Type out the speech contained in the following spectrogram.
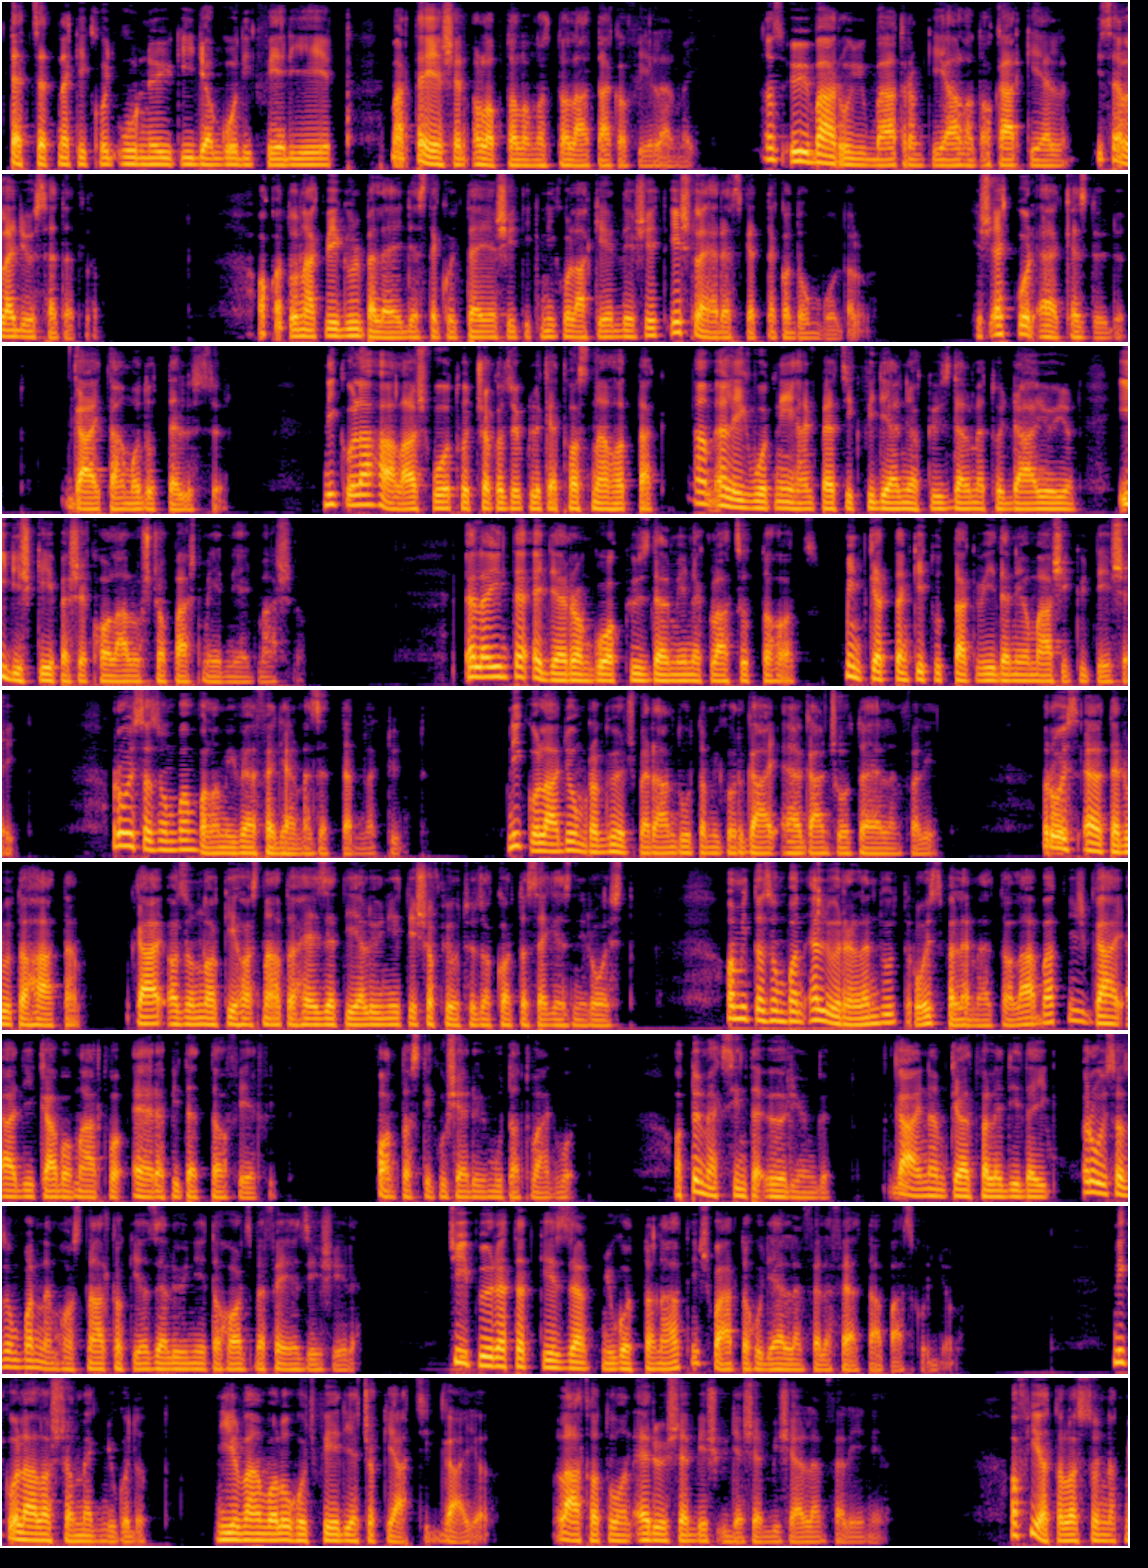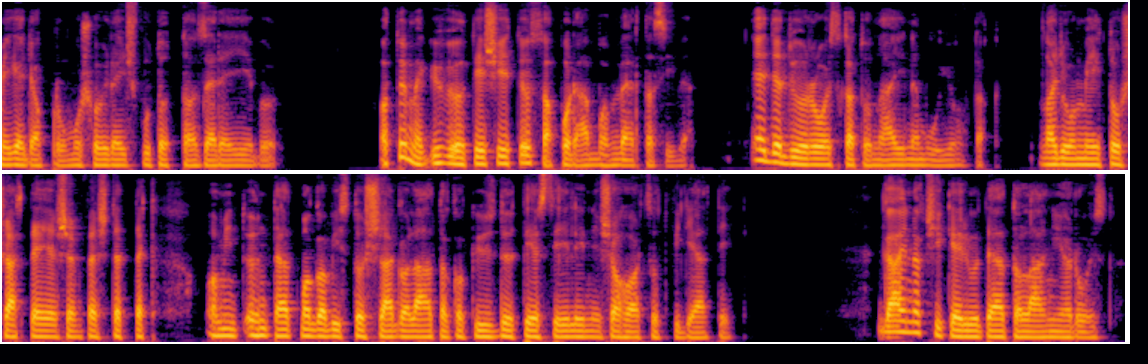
Tetszett nekik, hogy úrnőjük így aggódik férjéért, már teljesen alaptalanak találták a félelmeit. Az ő bárójuk bátran kiállhat akárki ellen hiszen legyőzhetetlen. A katonák végül beleegyeztek, hogy teljesítik Nikolá kérdését, és leereszkedtek a domboldalon. És ekkor elkezdődött. Gály támadott először. Nikolá hálás volt, hogy csak az öklöket használhatták, ám elég volt néhány percig figyelni a küzdelmet, hogy rájöjjön, így is képesek halálos csapást mérni egymásra. Eleinte egyenrangúak küzdelmének látszott a harc. Mindketten ki tudták védeni a másik ütéseit. Royce azonban valamivel fegyelmezettebbnek tűnt. Nikolá gyomra görcsbe rándult, amikor Guy elgáncsolta ellenfelét. Royce elterült a hátán. Guy azonnal kihasználta a helyzeti előnyét, és a földhöz akarta szegezni Royce-t. Amit azonban előre lendült, Royce felemelte a lábát, és Guy ágyékába mártva elrepítette a férfit. Fantasztikus erőmutatvány volt. A tömeg szinte őrjöngött. Guy nem kelt fel egy ideig, Royce azonban nem használta ki az előnyét a harc befejezésére. Csípőre tett kézzel nyugodtan állt, és várta, hogy ellenfele feltápászkodjon. Nikolá lassan megnyugodott. Nyilvánvaló, hogy férje csak játszik gájjal. Láthatóan erősebb és ügyesebb is ellenfelénél. A fiatalasszonynak még egy apró mosolyra is futotta az erejéből. A tömeg üvöltésétől szaporában vert a szíve. Egyedül Royce katonái nem újjongtak. Nagyon méltóság teljesen festettek, amint öntelt magabiztossággal álltak a küzdőtér szélén és a harcot figyelték. Gájnak sikerült eltalálni a royce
